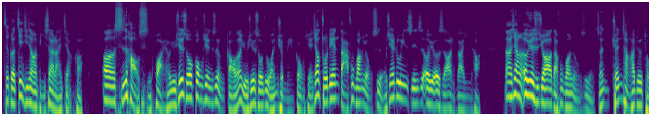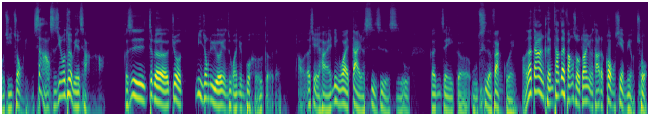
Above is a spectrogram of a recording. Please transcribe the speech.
这个近几场的比赛来讲哈。呃，时好时坏啊，有些时候贡献是很高，那有些时候就完全没贡献。像昨天打富邦勇士，我现在录音时间是二月二十号礼拜一哈。那像二月十九号打富邦勇士，整全场他就是投七中零，上场时间又特别长哈。可是这个就命中率而言是完全不合格的，好，而且还另外带了四次的失误跟这个五次的犯规。好，那当然可能他在防守端有他的贡献没有错，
